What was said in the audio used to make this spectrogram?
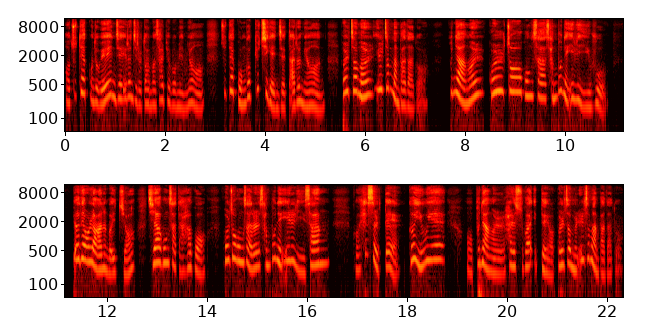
어, 주택, 왜 이제 이런지를 또 한번 살펴보면요. 주택 공급 규칙에 이제 따르면 벌점을 1점만 받아도 분양을 골조공사 3분의 1 이후 뼈대 올라가는 거 있죠. 지하공사 다 하고 골조공사를 3분의 1 이상 그 했을 때 그 이후에 어, 분양을 할 수가 있대요. 벌점을 1점만 받아도.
